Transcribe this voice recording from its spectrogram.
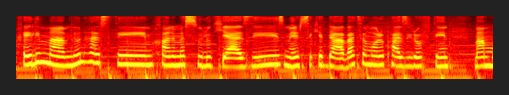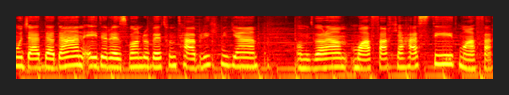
خیلی ممنون هستیم. خانم سلوکی عزیز مرسی که دعوت ما رو پذیرفتین. من مجددا عید رزوان رو بهتون تبریک میگم. امیدوارم موفق که هستید موفق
